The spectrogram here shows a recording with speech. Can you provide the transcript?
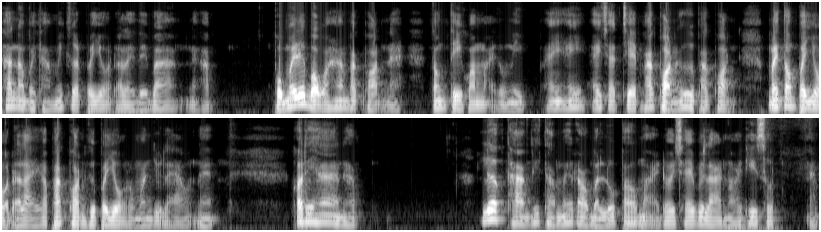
ท่านเอาไปทำให้เกิดประโยชน์อะไรได้บ้างนะครับ ผมไม่ได้บอกว่าห้ามพักผ่อนนะ ต้องตีความหมายตรงนี้ให้ให้ให้ชัดเจน พักผ่อนก็คือพักผ่อน ไม่ต้องประโยชน์อะไรก็พักผ่อนคือประโยชน์ของมันอยู่แล้วนะ ข้อที่5นะครับ เลือกทางที่ทำให้เราบรรลุเป้าหมาย โดยใช้เวลาน้อยที่สุดนะ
